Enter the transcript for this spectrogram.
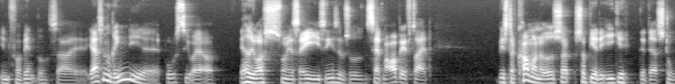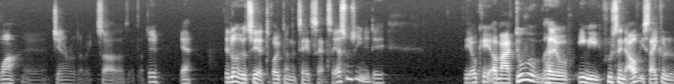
end forventet. Så øh, jeg er sådan rimelig øh, positiv, og jeg, og jeg havde jo også, som jeg sagde i seneste episode, sat mig op efter, at hvis der kommer noget, så, så bliver det ikke det der store øh, General Direct. Så det, ja, det lød jo til, at rygterne talte sandt. Så jeg synes egentlig, det, det er okay. Og Mark, du havde jo egentlig fuldstændig afvist, at ikke ville,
